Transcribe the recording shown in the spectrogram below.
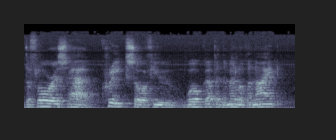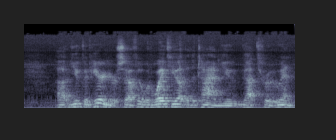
the floors uh, creaked. So if you woke up in the middle of the night, uh, you could hear yourself. It would wake you up by the time you got through. And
